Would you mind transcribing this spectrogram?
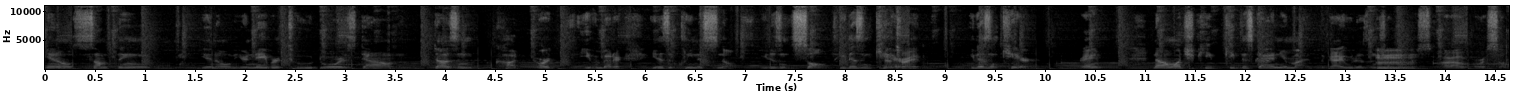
you know something, you know, your neighbor two doors down doesn't cut, or even better, he doesn't clean his snow, he doesn't salt, he doesn't care. that's right. He doesn't care, right? Now I want you to keep keep this guy in your mind, the guy who doesn't shovel his- uh, or salt.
